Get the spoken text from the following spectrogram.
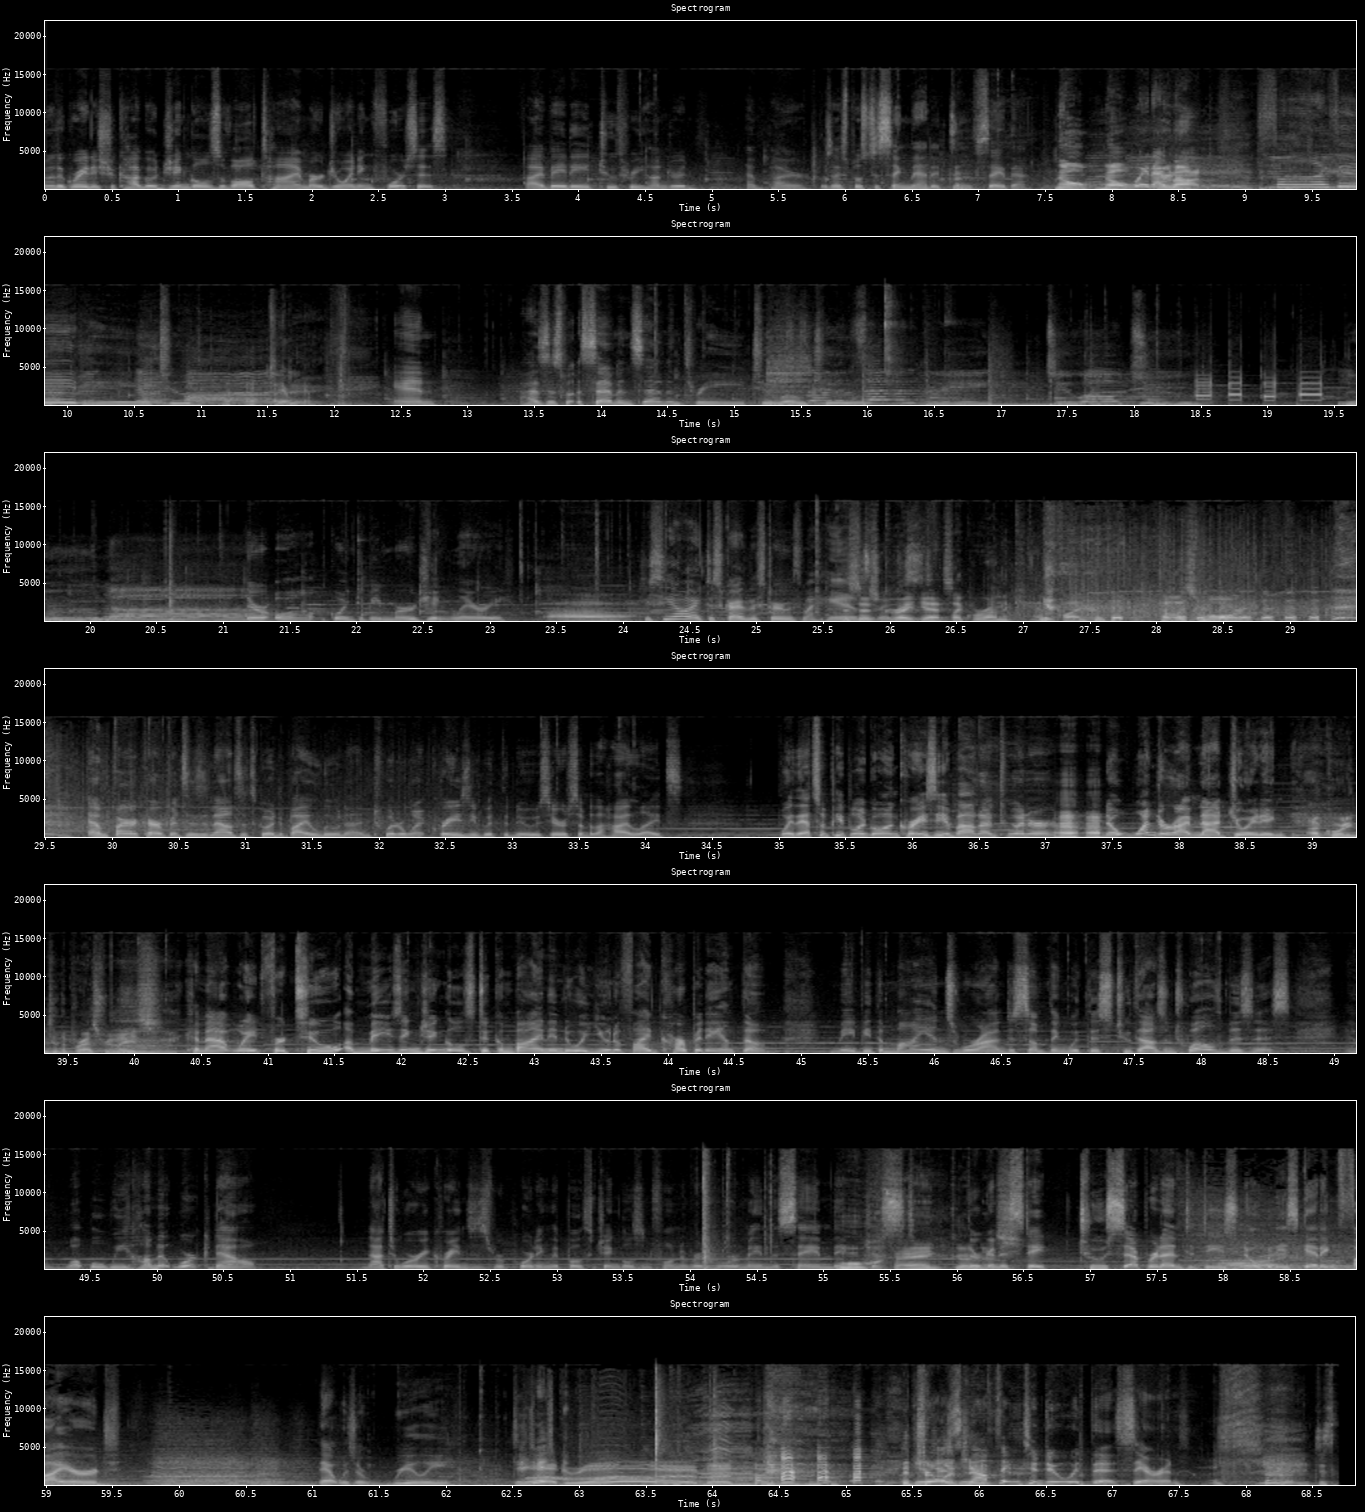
Two of the greatest Chicago jingles of all time are joining forces. 588 2300 Empire. Was I supposed to sing that? It didn't say that. No, no, Wait, I you're won't. not. 588 There we go. And how's this? 773 202. 773 202 Luna. They're all going to be merging, Larry. Ah, Do you see how I describe the story with my hands? this is great. just- Yeah, it's like we're on the campfire. Tell us more. Empire Carpets has announced it's going to buy Luna, and Twitter went crazy with the news. Here are some of the highlights. Boy, that's what people are going crazy about on Twitter. no wonder I'm not joining. According to the press release. Cannot wait for two amazing jingles to combine into a unified carpet anthem. Maybe the Mayans were onto something with this 2012 business. And what will we hum at work now? Not to worry, Crain's is reporting that both jingles and phone numbers will remain the same. They Ooh, just thank they're going to stay two separate entities. Nobody's getting fired. That was a really did you, The he has nothing to do with this, Aaron. Just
